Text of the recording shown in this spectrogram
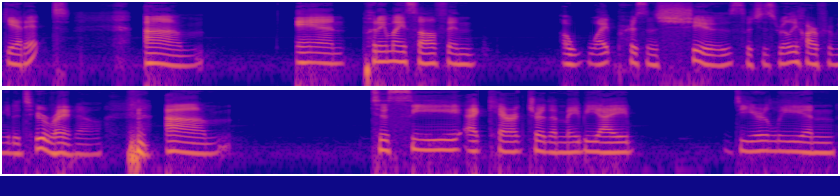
get it um, and putting myself in a white person's shoes, which is really hard for me to do right now, um, to see a character that maybe I dearly and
